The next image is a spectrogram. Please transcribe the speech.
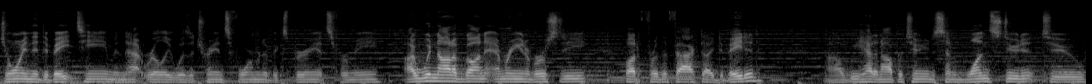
join the debate team, and that really was a transformative experience for me. I would not have gone to Emory University but for the fact I debated. Uh, we had an opportunity to send one student to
